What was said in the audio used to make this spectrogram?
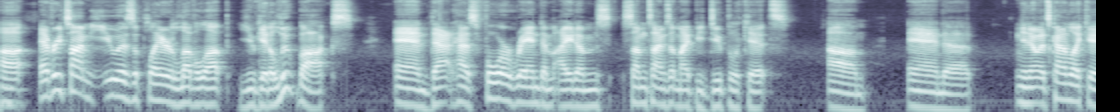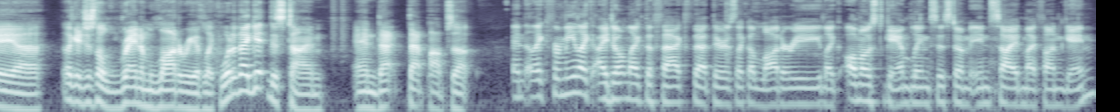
Uh, every time you as a player level up, you get a loot box, and that has four random items. Sometimes it might be duplicates. Um, and uh, you know, it's kind of like a uh, like a, just a random lottery of like, what did I get this time? And that that pops up. And like for me, like I don't like the fact that there's like a lottery, like almost gambling system inside my fun game.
